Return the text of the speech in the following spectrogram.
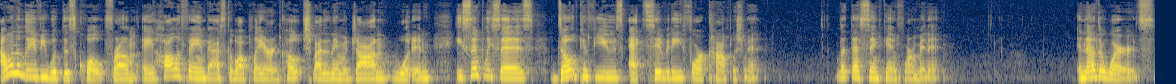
I want to leave you with this quote from a Hall of Fame basketball player and coach by the name of John Wooden. He simply says, Don't confuse activity for accomplishment. Let that sink in for a minute. In other words,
